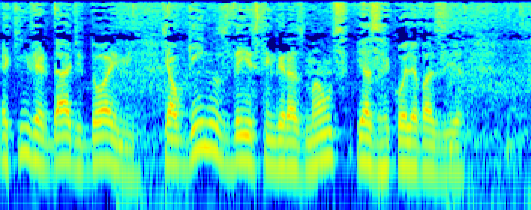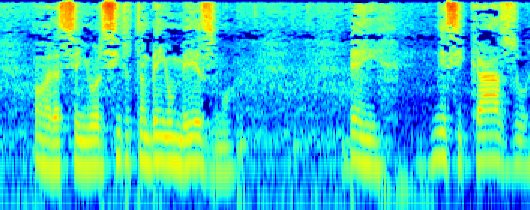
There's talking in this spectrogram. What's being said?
é que em verdade dói-me que alguém nos venha estender as mãos e as recolha vazia. Ora, senhor, sinto também o mesmo. Bem, nesse caso,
